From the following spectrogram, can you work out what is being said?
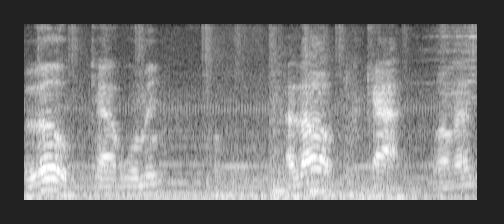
Hello, Catwoman. Hello, Catwoman.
